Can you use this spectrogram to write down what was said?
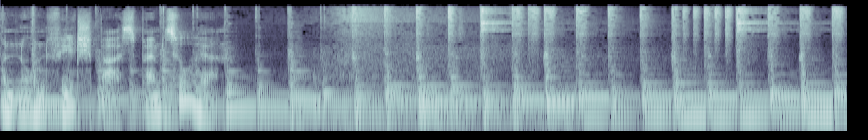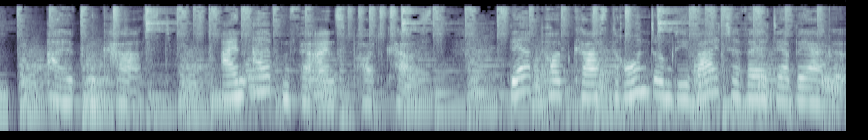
Und nun viel Spaß beim Zuhören. Alpencast, ein Alpenvereins-Podcast der Podcast rund um die weite Welt der Berge.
